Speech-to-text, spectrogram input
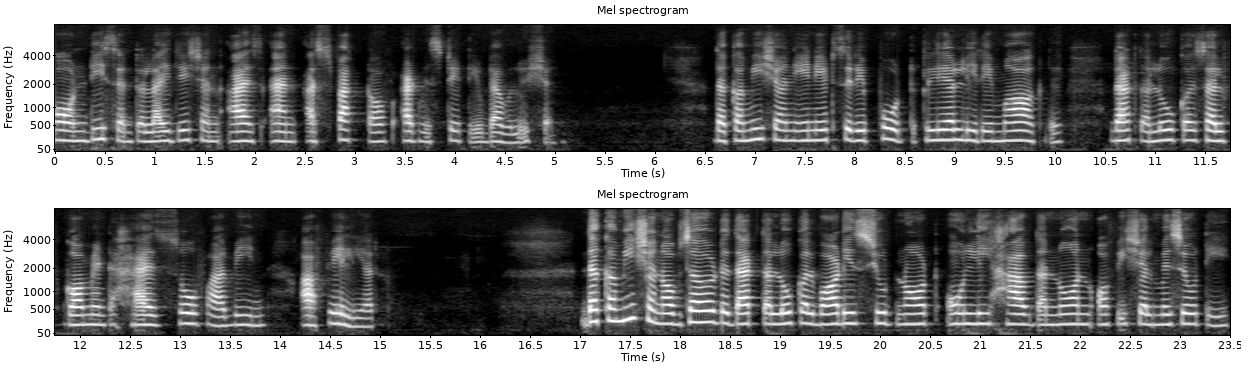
on decentralization as an aspect of administrative devolution. The Commission, in its report, clearly remarked that the local self government has so far been a failure. The Commission observed that the local bodies should not only have the non official majority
